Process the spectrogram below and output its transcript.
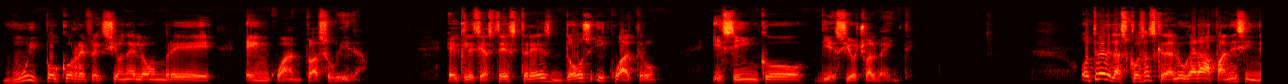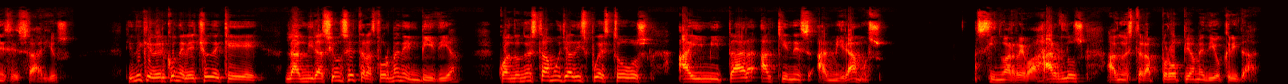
muy poco reflexiona el hombre en cuanto a su vida. Eclesiastés 3, 2 y 4 y 5, 18 al 20. Otra de las cosas que da lugar a afanes innecesarios tiene que ver con el hecho de que la admiración se transforma en envidia cuando no estamos ya dispuestos a imitar a quienes admiramos, sino a rebajarlos a nuestra propia mediocridad.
